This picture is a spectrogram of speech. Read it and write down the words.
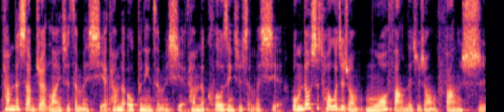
他们的 subject line 是怎么写？他们的 opening 怎么写？他们的 closing 是怎么写？我们都是透过这种模仿的这种方式，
